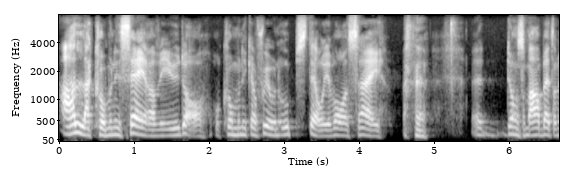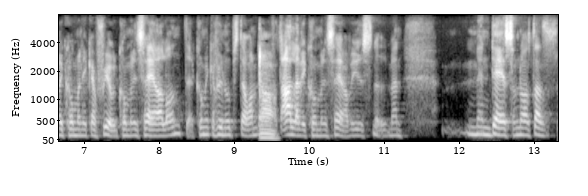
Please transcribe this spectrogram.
alla kommunicerar vi ju idag och kommunikation uppstår ju vare sig de som arbetar med kommunikation kommunicerar eller inte. Kommunikation uppstår ändå ja. för att alla vi kommunicerar just nu. Men men det som någonstans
